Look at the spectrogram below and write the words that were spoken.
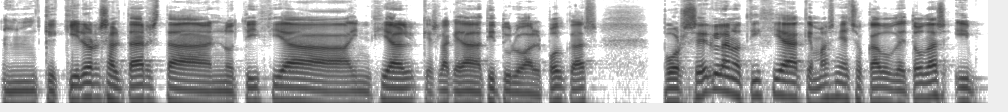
mm, que quiero resaltar esta noticia inicial, que es la que da título al podcast, por ser la noticia que más me ha chocado de todas y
